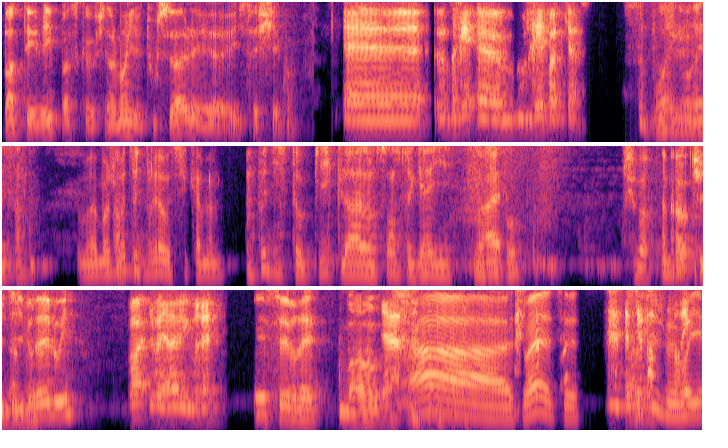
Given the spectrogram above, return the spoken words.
pas terrible parce que finalement, il est tout seul et euh, il se fait chier. quoi. Euh, vrai, euh, vrai podcast. Ça, pourrait être vrai, ça. Ouais, moi, je Un veux peu du vrai aussi, quand même. Un peu dystopique, là, dans le sens, le gars, il... Non, Ouais. c'est faux. Je sais pas. Un peu- Alors tu dis peu- vrai, Louis? Ouais, je vais y aller avec vrai. Et c'est vrai. Bravo. Yeah. Ah, vois, c'est- Est-ce Ah, que si, je le voyais.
